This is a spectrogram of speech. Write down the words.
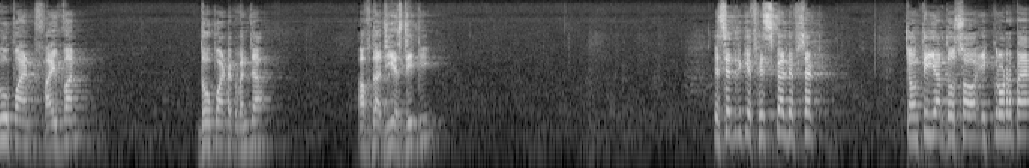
2.51 2.51 of the GSDP ਇਸੇ ਤਰੀਕੇ ਫਿਸਕਲ ਡਿਫਿਸਿਟ 34201 ਕਰੋੜ ਰੁਪਏ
